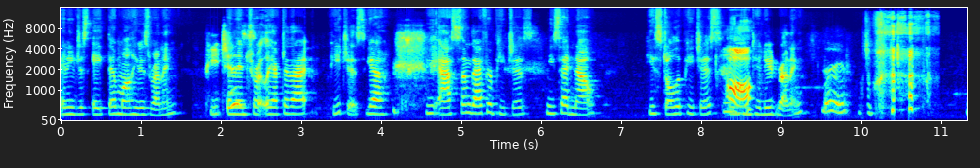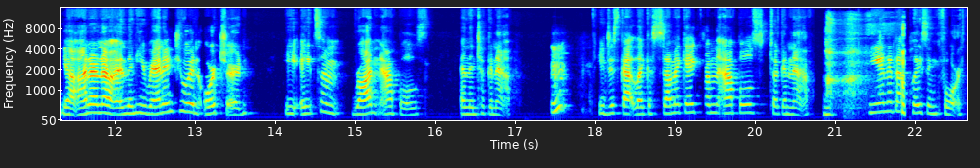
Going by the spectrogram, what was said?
and he just ate them while he was running. Peaches? And then shortly after that, peaches. Yeah. He asked some guy for peaches. He said no. He stole the peaches and Aw. continued running. Rude. Yeah, I don't know. And then he ran into an orchard. He ate some rotten apples and then took a nap. Mm. He just got like a stomach ache from the apples, took a nap. He ended up placing fourth.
